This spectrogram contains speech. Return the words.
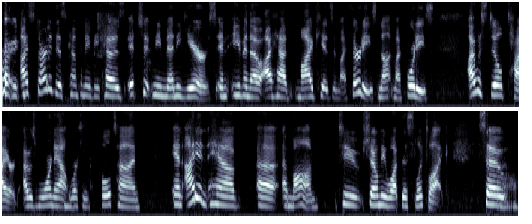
Right. I started this company because it took me many years. And even though I had my kids in my 30s, not in my 40s, I was still tired. I was worn out working full time. And I didn't have uh, a mom to show me what this looked like. So Wow.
